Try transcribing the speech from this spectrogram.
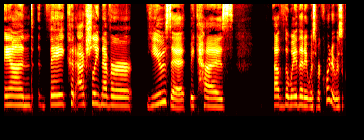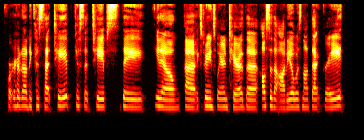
And they could actually never use it because of the way that it was recorded. It was recorded on a cassette tape. Cassette tapes, they, you know, uh, experience wear and tear. The also the audio was not that great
